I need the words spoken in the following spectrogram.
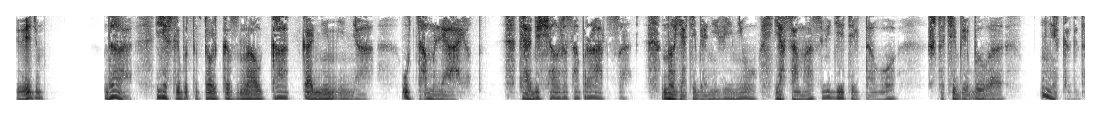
ведьм?» «Да, если бы ты только знал, как они меня утомляют. Ты обещал разобраться, но я тебя не виню, я сама свидетель того, что тебе было некогда.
